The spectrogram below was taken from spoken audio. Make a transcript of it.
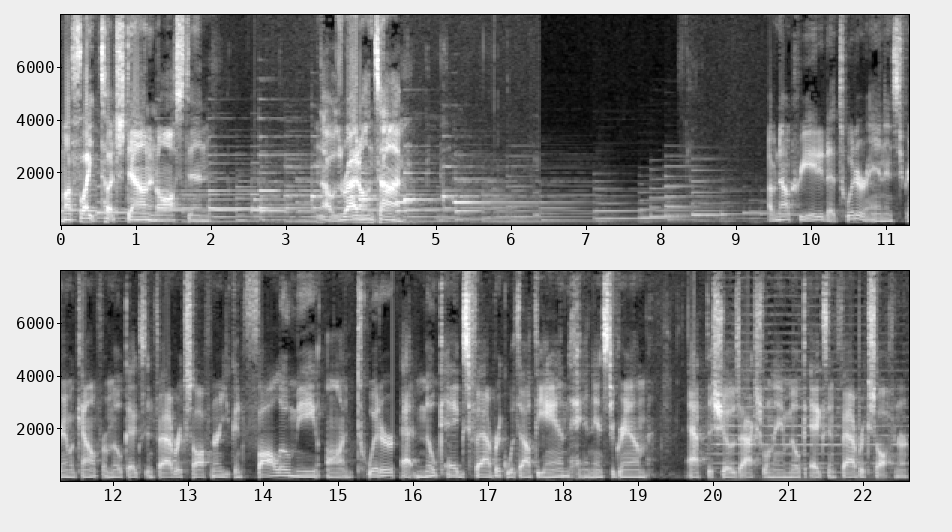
My flight touched down in Austin. I was right on time. I've now created a Twitter and Instagram account for Milk Eggs and Fabric Softener. You can follow me on Twitter at Milk Eggs Fabric without the and, and Instagram at the show's actual name, Milk Eggs and Fabric Softener.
